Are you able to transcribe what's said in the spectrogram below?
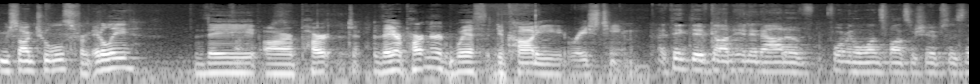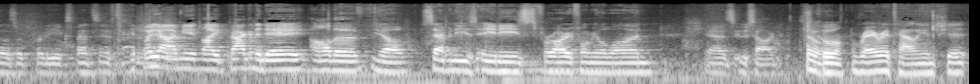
Usag tools from Italy. They are part. They are partnered with Ducati race team. I think they've gone in and out of Formula One sponsorships as those are pretty expensive. But yeah, I mean, like back in the day, all the you know 70s, 80s Ferrari Formula One, yeah, it was Usag. So Cool. rare Italian shit.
